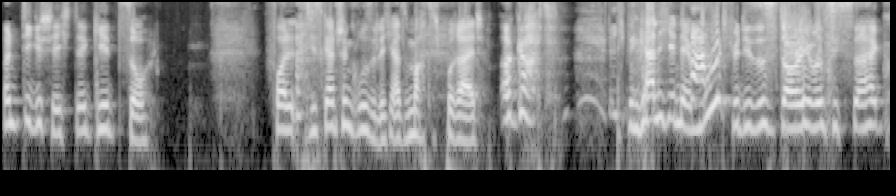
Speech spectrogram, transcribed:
Und die Geschichte geht so. Voll, die ist ganz schön gruselig, also macht sich bereit. Oh Gott. Ich bin gar nicht in der Mut für diese Story, muss ich sagen.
